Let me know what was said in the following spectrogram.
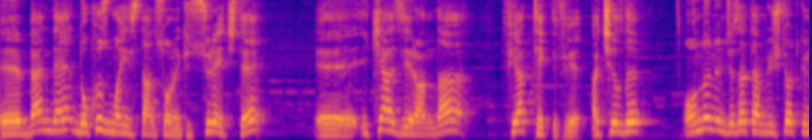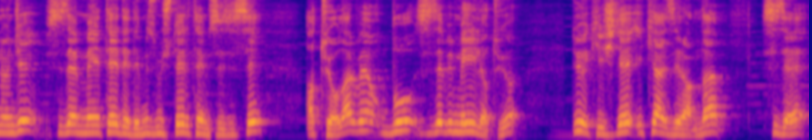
E, ben de 9 Mayıs'tan sonraki süreçte e, 2 Haziran'da fiyat teklifi açıldı. Ondan önce zaten bir 3-4 gün önce size MT dediğimiz müşteri temsilcisi atıyorlar ve bu size bir mail atıyor. Diyor ki işte 2 Haziran'da size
